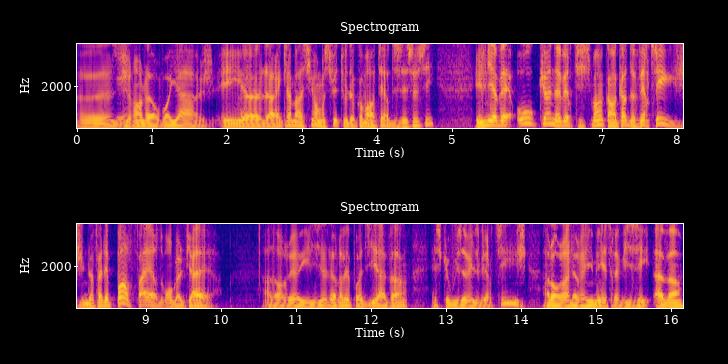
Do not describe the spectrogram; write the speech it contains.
Euh, durant leur voyage. Et euh, la réclamation ensuite, ou le commentaire disait ceci. Il n'y avait aucun avertissement qu'en cas de vertige, il ne fallait pas faire de montgolfière. Alors, euh, il ne leur avait pas dit avant, est-ce que vous avez le vertige? Alors, elle aurait aimé être avisée avant.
